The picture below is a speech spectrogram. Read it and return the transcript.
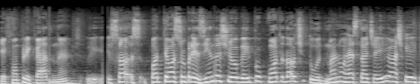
que é complicado, né? E, e só pode ter uma surpresinha nesse jogo aí por conta da altitude. Mas no restante aí, eu acho que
